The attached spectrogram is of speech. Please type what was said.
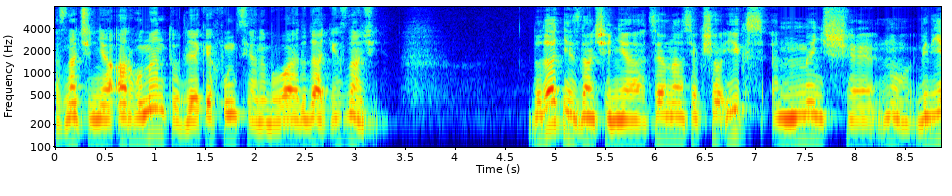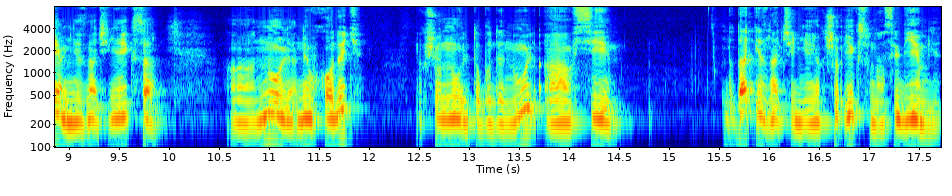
Значення аргументу, для яких функція набуває додатніх значень. Додатні значення це у нас, якщо x менше, ну, від'ємні значення x, 0 не входить. Якщо 0, то буде 0, а всі додатні значення, якщо x у нас від'ємні,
